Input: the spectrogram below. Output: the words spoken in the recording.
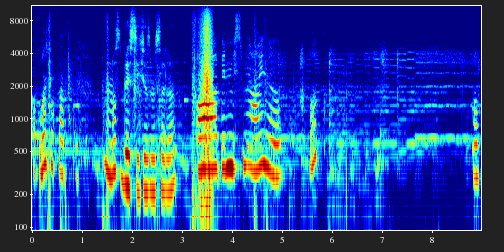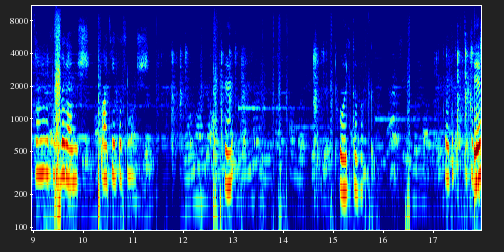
Kaplan çok tatlı. Bunu nasıl besleyeceğiz mesela? Aa benim ismim aynı. Bak. Aa, bir tane de kız da gelmiş. Partiye katılmış. He. Tuvalete bak. Ev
